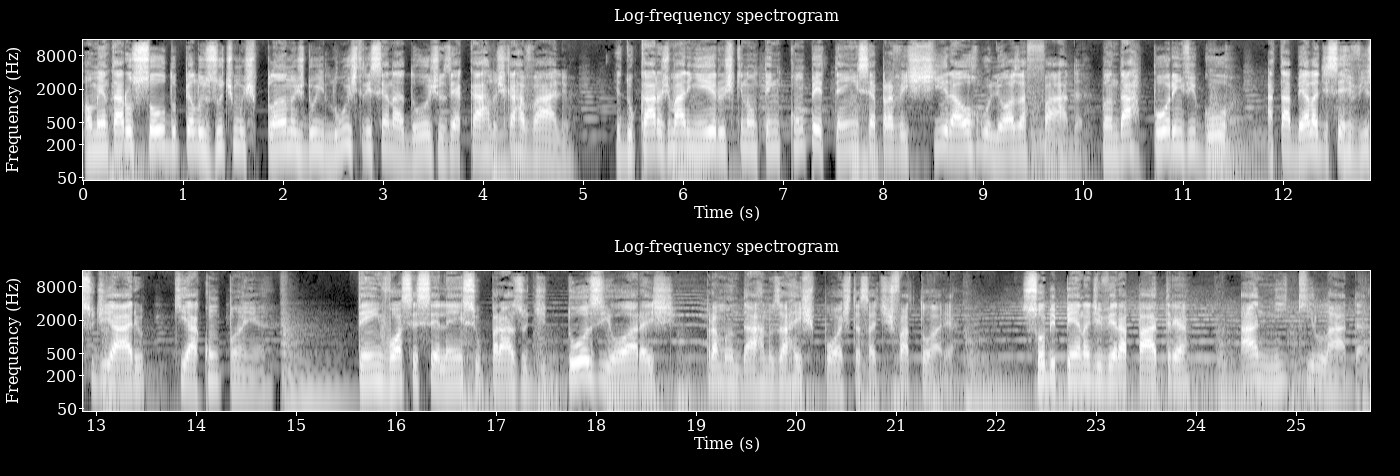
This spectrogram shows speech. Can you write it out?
aumentar o soldo pelos últimos planos do ilustre senador José Carlos Carvalho, educar os marinheiros que não têm competência para vestir a orgulhosa farda, mandar pôr em vigor a tabela de serviço diário que a acompanha. Tem Vossa Excelência o prazo de 12 horas para mandar-nos a resposta satisfatória, sob pena de ver a pátria aniquilada.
